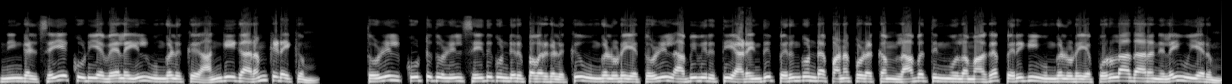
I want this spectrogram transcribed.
நீங்கள் செய்யக்கூடிய வேலையில் உங்களுக்கு அங்கீகாரம் கிடைக்கும். தொழில் கூட்டுத்தொழில் செய்து கொண்டிருப்பவர்களுக்கு உங்களுடைய தொழில் அபிவிருத்தி அடைந்து பெருங்கொண்ட பணப்புழக்கம் லாபத்தின் மூலமாக பெருகி உங்களுடைய பொருளாதார நிலை உயரும்.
